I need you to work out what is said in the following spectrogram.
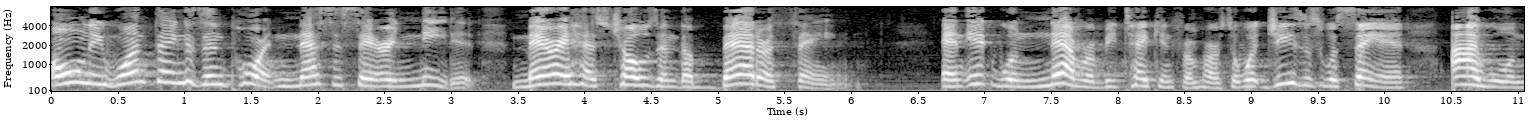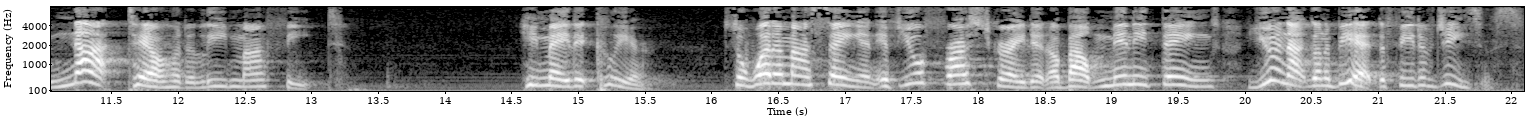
Only one thing is important, necessary, needed. Mary has chosen the better thing, and it will never be taken from her. So what Jesus was saying, I will not tell her to leave my feet. He made it clear. So what am I saying? If you're frustrated about many things, you're not going to be at the feet of Jesus.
